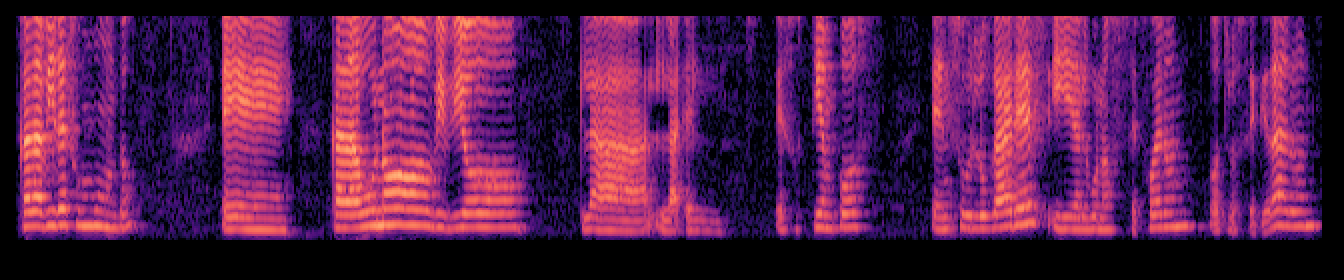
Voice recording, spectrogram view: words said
cada vida es un mundo, eh, cada uno vivió la, la, el, esos tiempos en sus lugares y algunos se fueron, otros se quedaron,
